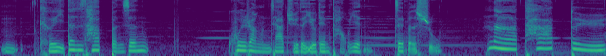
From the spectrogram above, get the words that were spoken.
嗯可以，但是他本身会让人家觉得有点讨厌这本书。那他对于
